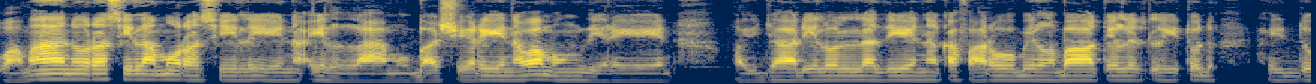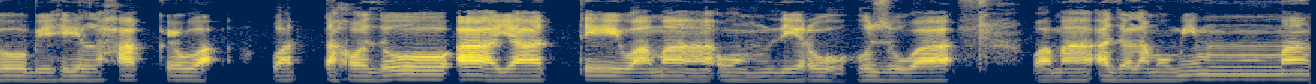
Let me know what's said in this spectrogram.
wa ma nurasila murasilina illa mubashirina wa mungdirin wa yujadilul ladzina kafaru bil batil litud hidu bihil haqqi wa wattakhadhu ayati wa ma unziru huzwa. Wa ma azlamu mimman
